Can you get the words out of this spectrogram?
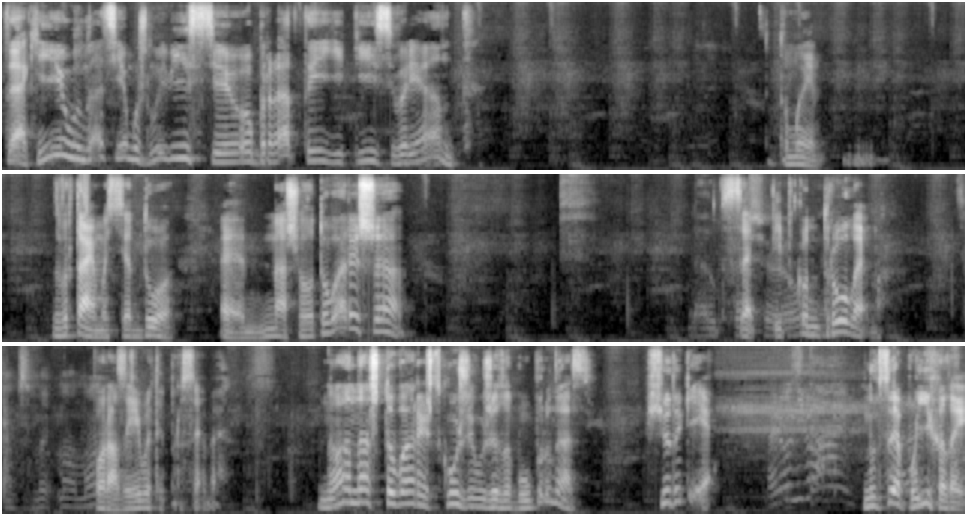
Так, і у нас є можливість е, обрати якийсь варіант. Тобто ми звертаємося до е, нашого товариша. Все під контролем. Пора заявити про себе. Ну а наш товариш, схоже, вже забув про нас. Що таке? Ну все, поїхали.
